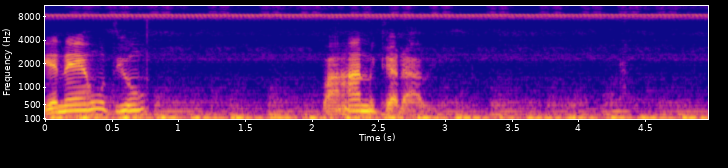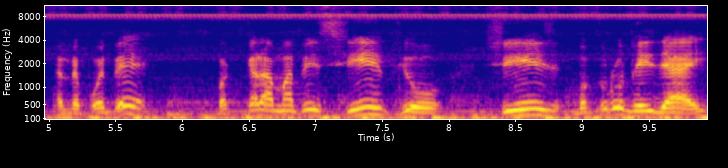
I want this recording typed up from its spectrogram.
એને હું થયું? પાન કરાવી. એટલે પોતે બકરામાંથી સિંહ થયો. સિંહ બકરું થઈ જાય.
